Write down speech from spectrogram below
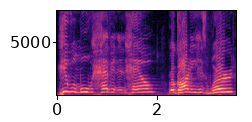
He will move heaven and hell regarding His word?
